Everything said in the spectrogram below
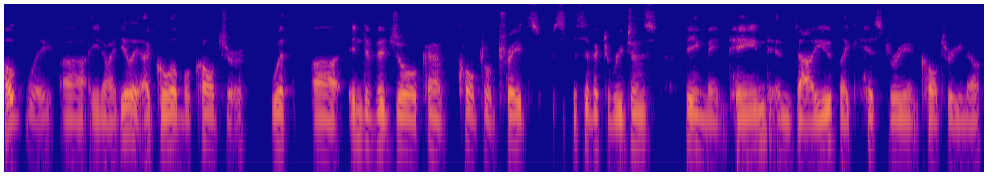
hopefully, uh, you know, ideally a global culture with uh, individual kind of cultural traits specific to regions being maintained and valued, like history and culture. You know,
